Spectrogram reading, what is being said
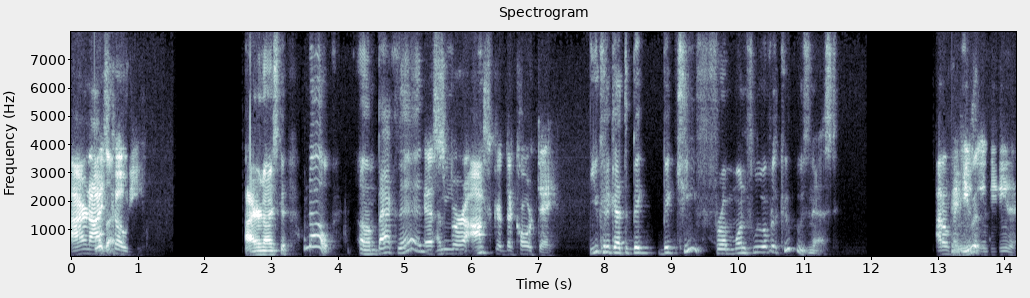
Iron Eyes Cody, Iron Eyes. Could, no, um, back then, I mean, Esper Oscar de Corti. you, could have got the big big chief from One Flew Over the Cuckoo's Nest. I don't think he he was Indian either.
